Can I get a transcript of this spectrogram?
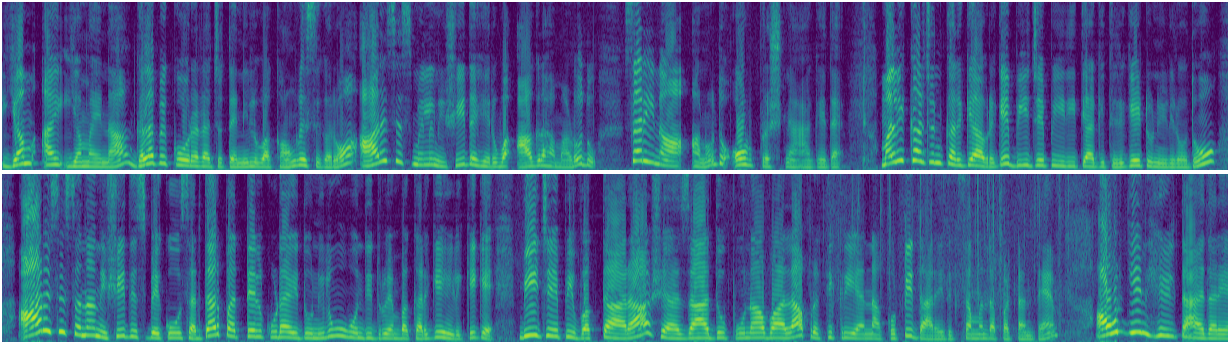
ಎಂಐಎಂಐನ ಗಲಭೆಕೋರರ ಜೊತೆ ನಿಲ್ಲುವ ಕಾಂಗ್ರೆಸ್ಸಿಗರು ಆರ್ ಎಸ್ ಎಸ್ ಮೇಲೆ ನಿಷೇಧ ಹೇರುವ ಆಗ್ರಹ ಮಾಡೋದು ಸರಿನಾ ಅನ್ನೋದು ಅವ್ರ ಪ್ರಶ್ನೆ ಆಗಿದೆ. ಮಲ್ಲಿಕಾರ್ಜುನ್ ಖರ್ಗೆ ಅವರಿಗೆ ಬಿಜೆಪಿ ಈ ರೀತಿಯಾಗಿ ತಿರುಗೇಟು ನೀಡಿರೋದು ಆರ್ ಎಸ್ ಎಸ್ ಅನ್ನ ನಿಷೇಧಿಸಬೇಕು, ಸರ್ದಾರ್ ಪಟೇಲ್ ಕೂಡ ಇದು ನಿಲುವು ಹೊಂದಿದ್ರು ಎಂಬ ಖರ್ಗೆ ಹೇಳಿಕೆಗೆ ಬಿಜೆಪಿ ವಕ್ತಾರ ಶಹಜಾದ್ ಪೂನಾವಾಲಾ ಪ್ರತಿಕ್ರಿಯೆಯನ್ನ ಕೊಟ್ಟಿದ್ದಾರೆ ಇದಕ್ಕೆ ಸಂಬಂಧಪಟ್ಟಂತೆ. ಅವ್ರಿಗೇನ್ ಹೇಳ್ತಾ ಇದ್ದಾರೆ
